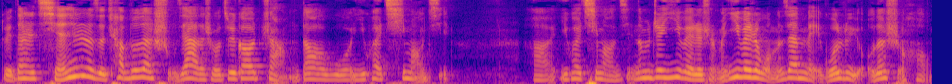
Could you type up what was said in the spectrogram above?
对。但是前些日子差不多在暑假的时候，最高涨到过一块七毛几，啊，一块七毛几。那么这意味着什么？意味着我们在美国旅游的时候，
